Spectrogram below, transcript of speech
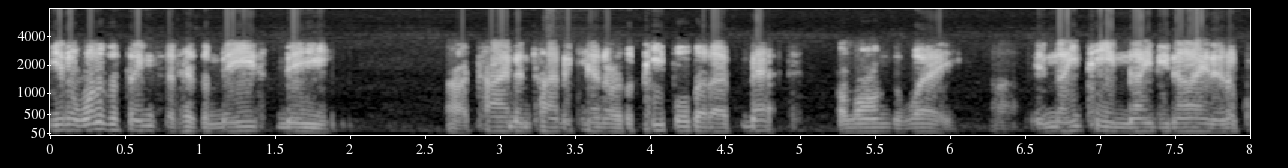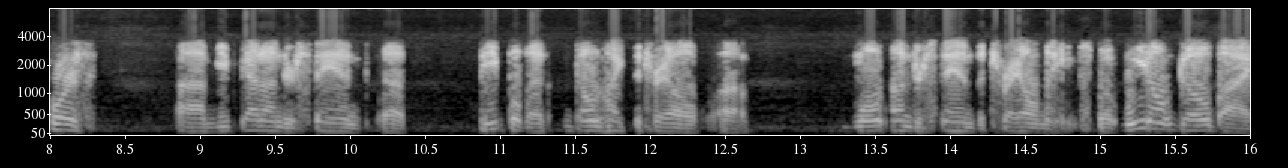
you know, one of the things that has amazed me uh, time and time again are the people that I've met along the way. Uh, in 1999, and of course, um, you've got to understand uh, people that don't hike the trail uh, won't understand the trail names, but we don't go by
